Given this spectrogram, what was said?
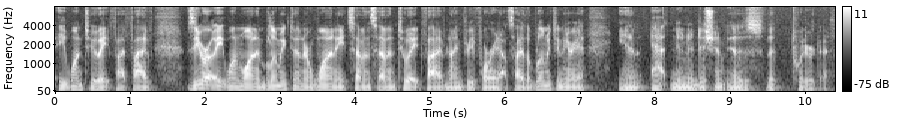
812-855-0811 in Bloomington or 1-877-285-9348 outside of the Bloomington area. And at Noon Edition is the Twitter address.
